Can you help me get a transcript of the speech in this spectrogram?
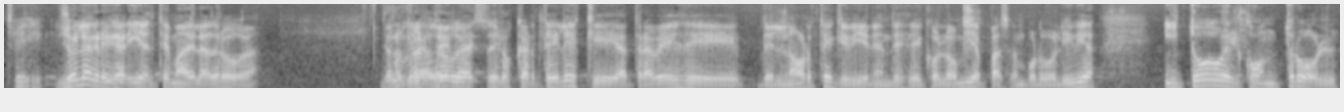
Sí, yo le agregaría el tema de la droga. De los, carteles. de los carteles que a través de, del norte, que vienen desde Colombia, pasan por Bolivia, y todo el control...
